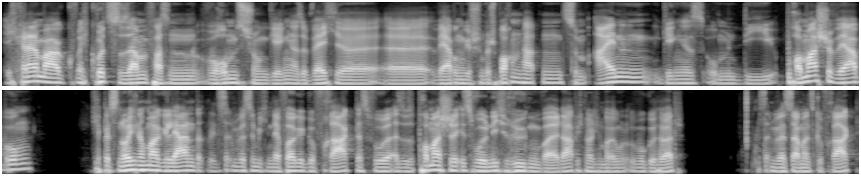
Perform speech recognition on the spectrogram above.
Ich kann ja mal vielleicht kurz zusammenfassen, worum es schon ging, also welche äh, Werbung wir schon besprochen hatten. Zum einen ging es um die Pommersche Werbung. Ich habe jetzt neulich nochmal gelernt, jetzt haben wir es nämlich in der Folge gefragt, dass wohl, also Pommersche ist wohl nicht Rügenwalder, habe ich neulich mal irgendwo gehört. Das haben wir uns damals gefragt.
